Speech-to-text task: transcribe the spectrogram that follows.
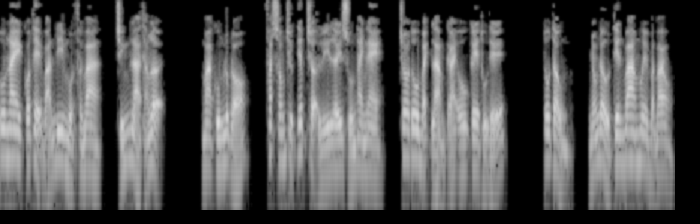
Hôm nay có thể bán đi một phần ba, chính là thắng lợi. Mà cùng lúc đó, phát sóng trực tiếp trợ lý lấy xuống hai nghe, cho tô bạch làm cái ok thủ thế. Tô tổng, nhóm đầu tiên ba mươi vạn bao,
